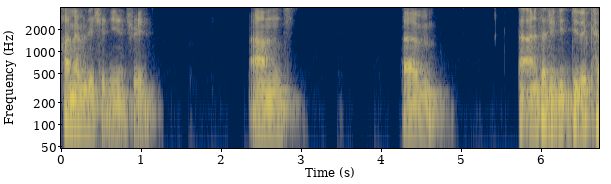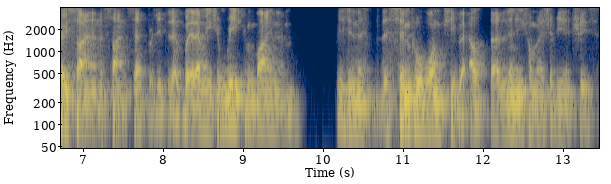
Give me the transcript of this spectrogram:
time evolution unitary and um, and essentially do, do the cosine and the sine separately, but then, we can recombine them using this, this simple one qubit uh, linear combination of unitaries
